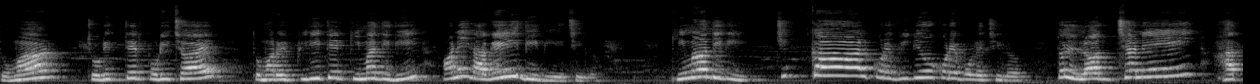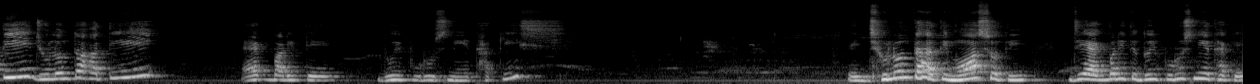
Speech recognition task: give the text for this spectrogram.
তোমার চরিত্রের পরিচয়, তোমার ওই পীড়িতের কিমা দিদি অনেক আগেই দিয়ে দিয়েছিল। কিমা দিদি চিৎকার করে ভিডিও করে বলেছিল তো লজ্জা নেই? হাতি, ঝুলন্ত হাতি? এক বাড়িতে দুই পুরুষ নিয়ে থাকিস? এই ঝুলন্ত হাতি মহাসতী যে এক বাড়িতে দুই পুরুষ নিয়ে থাকে,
